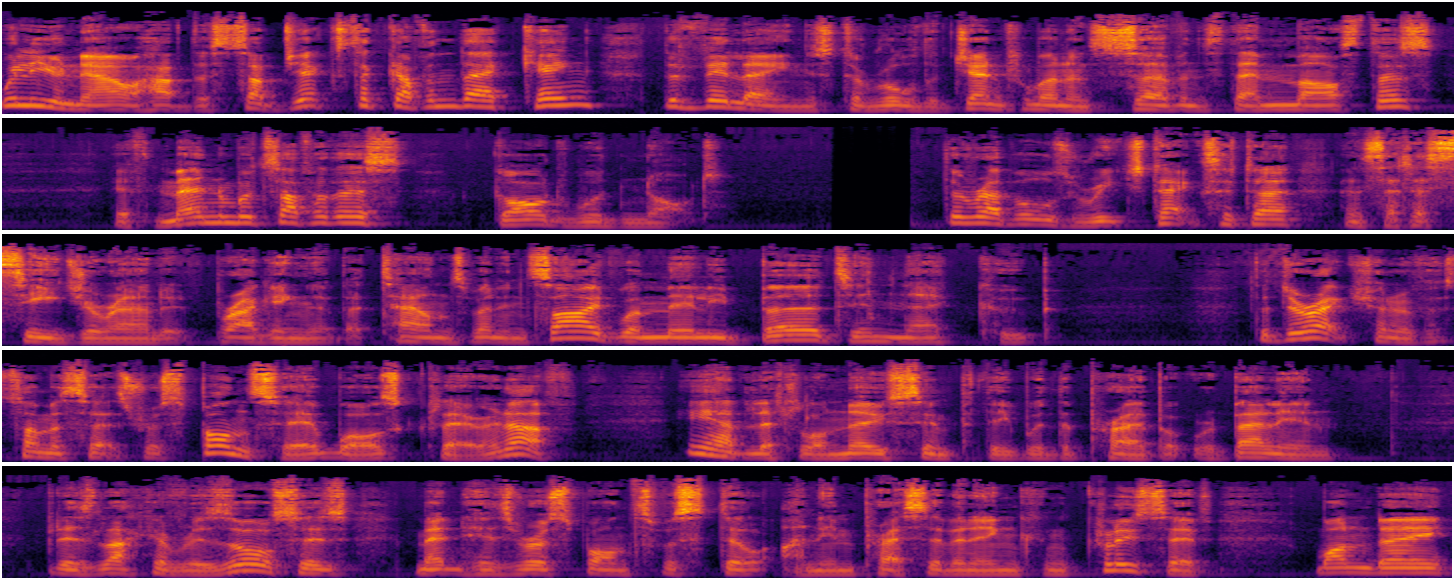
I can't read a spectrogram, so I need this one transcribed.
Will you now have the subjects to govern their king, the villeins to rule the gentlemen and servants their masters? If men would suffer this, God would not. The rebels reached Exeter and set a siege around it, bragging that the townsmen inside were merely birds in their coop. The direction of Somerset's response here was clear enough. He had little or no sympathy with the Prayer Book Rebellion, but his lack of resources meant his response was still unimpressive and inconclusive. One day,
